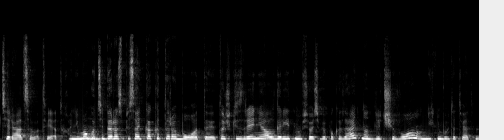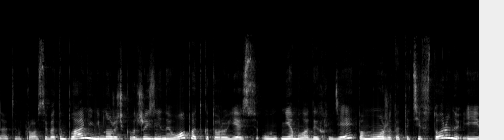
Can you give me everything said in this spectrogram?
теряться в ответах. Они могут mm-hmm. тебе расписать, как это работает, с точки зрения алгоритма все тебе показать, но для чего у них не будет ответа на этот вопрос. И в этом плане немножечко вот жизненный опыт, который есть у немолодых людей, поможет отойти в сторону и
